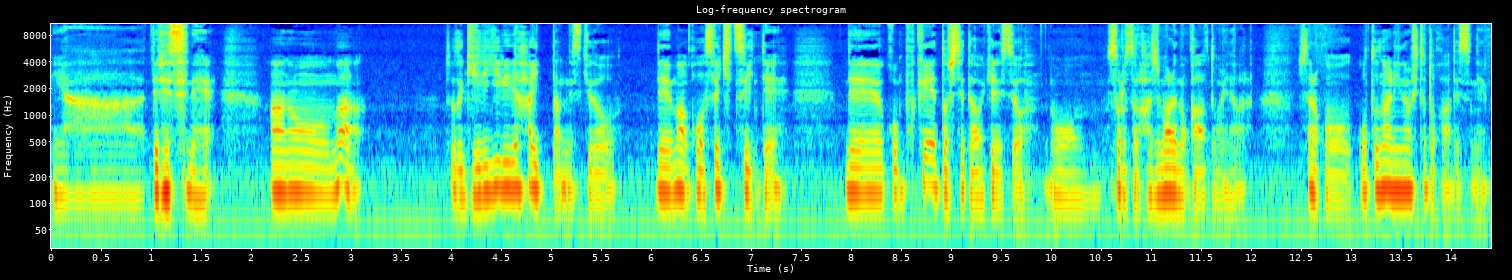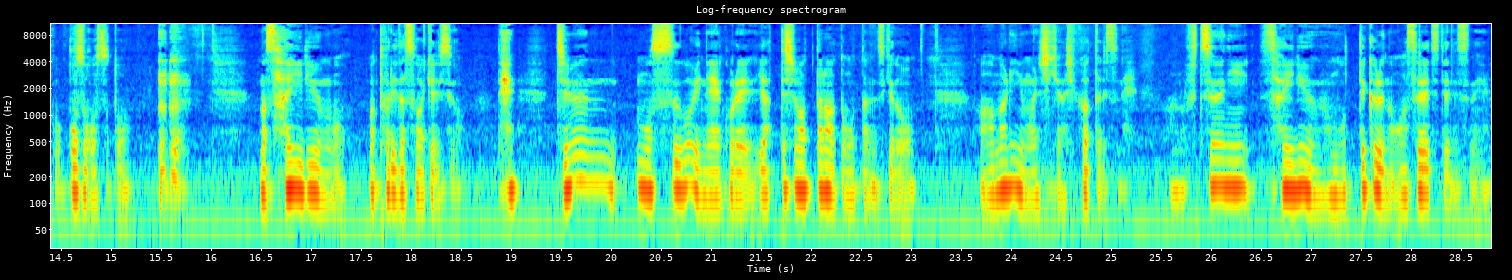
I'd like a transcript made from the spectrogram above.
いやーでですねあのー、まあちょっとギリギリで入ったんですけどでまあこう席ついてでこうポケーとしてたわけですよ。もうそろそろ始まるのかと思いながら。そしたらこうお隣の人とかですねこうゴソゴソと まあ、サイリウムを、ま取り出すわけですよ。自分もすごいねこれやってしまったなと思ったんですけどあまりにも意識が低かったですね。あの普通にサイリウムを持ってくるのを忘れててですね。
